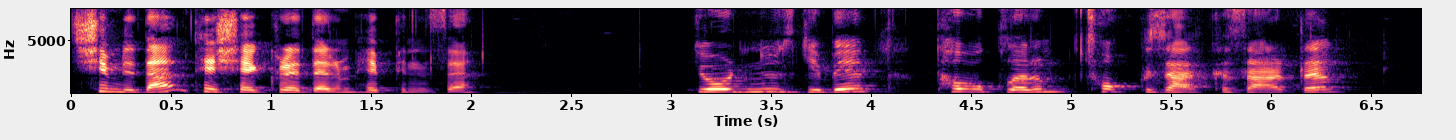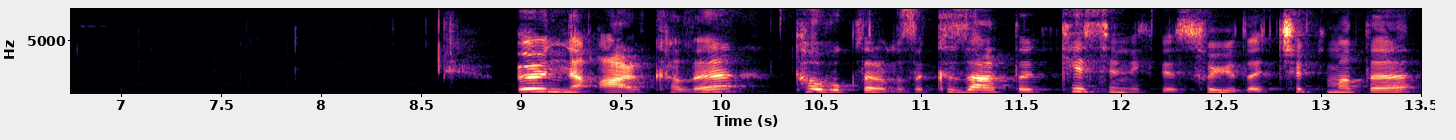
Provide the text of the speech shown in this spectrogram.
Şimdiden teşekkür ederim hepinize. Gördüğünüz gibi tavuklarım çok güzel kızardı. Önlü arkalı tavuklarımızı kızarttık. Kesinlikle suyu da çıkmadı.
